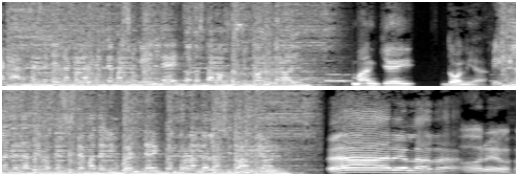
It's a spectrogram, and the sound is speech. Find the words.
La cárcel se llena con la gente más humilde, todo está bajo su control. Μάν και η δόνια. Μη χίλεται και κόλώντα. Έρελα, ωραίο.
